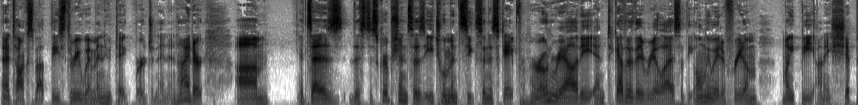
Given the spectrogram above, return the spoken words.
And it talks about these three women who take Burgin in and hide her. Um, it says this description says each woman seeks an escape from her own reality, and together they realize that the only way to freedom might be on a ship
